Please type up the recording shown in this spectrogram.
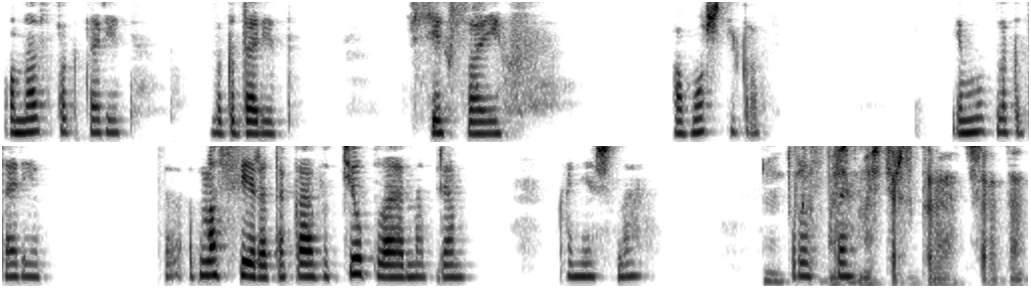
Он нас благодарит, благодарит всех своих помощников. И мы благодарим. Атмосфера такая вот теплая, она прям, конечно, Ну, просто. мас- мастерская да,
